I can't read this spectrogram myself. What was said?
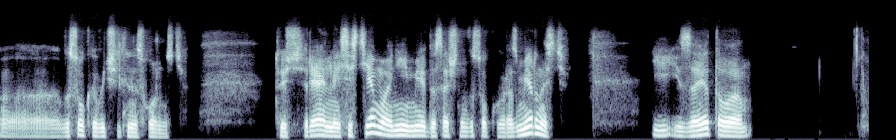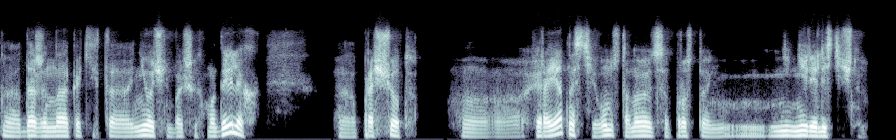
э, высокой вычислительной сложности. То есть реальные системы, они имеют достаточно высокую размерность, и из-за этого э, даже на каких-то не очень больших моделях э, просчет Э, вероятности, он становится просто нереалистичным.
